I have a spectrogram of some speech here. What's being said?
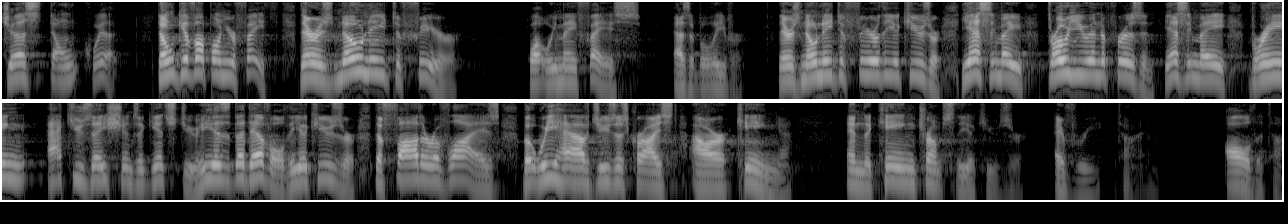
Just don't quit. Don't give up on your faith. There is no need to fear what we may face as a believer. There's no need to fear the accuser. Yes, he may throw you into prison. Yes, he may bring accusations against you. He is the devil, the accuser, the father of lies. But we have Jesus Christ, our King. And the King trumps the accuser every time. all the time.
